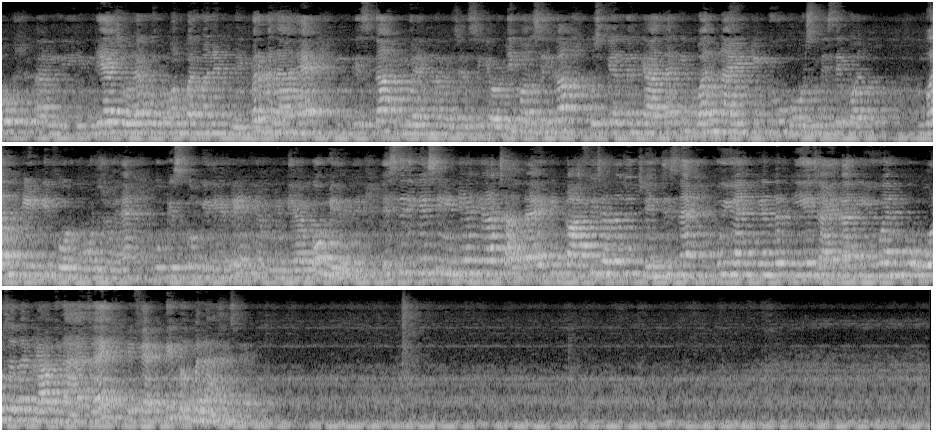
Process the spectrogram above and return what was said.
इंडिया जो है, वो नॉन परमानेंट मेंबर बना है? किसका? यूएन सिक्योरिटी काउंसिल का। उसके अंदर क्या था कि 192 वोट्स में से 184 वोट जो है, वो किसको मिले थे? इंडिया को मिले थे। इस तरीके से इंडिया क्या चाहता है कि काफ़ी ज़्यादा जो चेंजेस हैं, वो यूएन के अंदर किए जाए, ताकि यूएन को और ज़्यादा क्या बनाया जाए इफ़ेक्टिव बनाया जाए।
